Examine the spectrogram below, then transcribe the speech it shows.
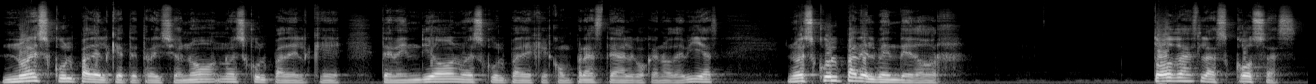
no es culpa del que te traicionó, no es culpa del que te vendió, no es culpa de que compraste algo que no debías, no es culpa del vendedor. Todas las cosas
